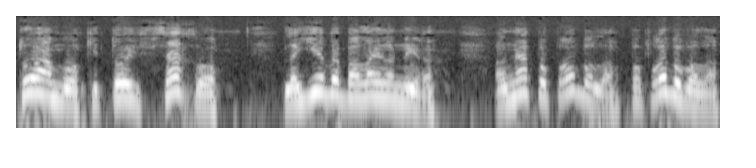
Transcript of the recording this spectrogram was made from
То амоки, то есть сахо, лаева балайла нира. Она попробовала, попробовала,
